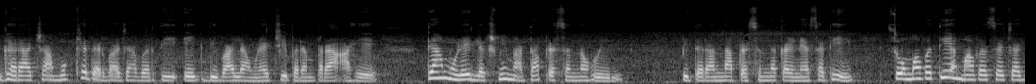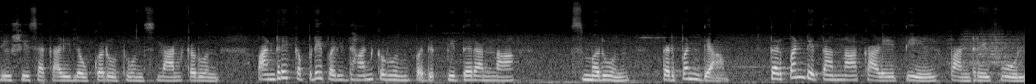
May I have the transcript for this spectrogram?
घराच्या मुख्य दरवाजावरती एक दिवा लावण्याची परंपरा आहे. त्यामुळे लक्ष्मी माता प्रसन्न होईल. पितरांना प्रसन्न करण्यासाठी सोमवती अमावास्याच्या दिवशी सकाळी लवकर उठून स्नान करून पांढरे कपडे परिधान करून पर पितरांना स्मरून तर्पण द्या. तर्पण देताना काळे तीळ पांढरे फूल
